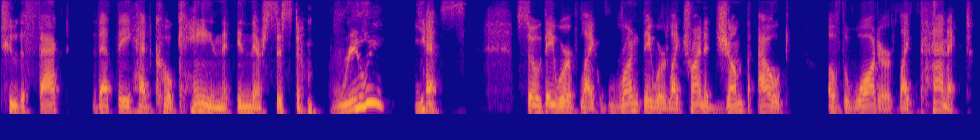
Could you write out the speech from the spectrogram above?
to the fact that they had cocaine in their system. Really? yes, so they were like run. They were like trying to jump out of the water, like panicked.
